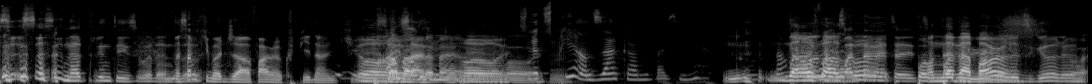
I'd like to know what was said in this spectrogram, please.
C'est ça, c'est notre Clint Eastwood. Il me semble qu'il m'a déjà offert un coup de pied dans le cul. Ouais, ouais. Probablement. Ouais, ouais. Tu ouais. l'as-tu pris en disant comme, vas-y? Non, Non, je pense pas. t'as- On avait peur, là. du gars, là. Ouais.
